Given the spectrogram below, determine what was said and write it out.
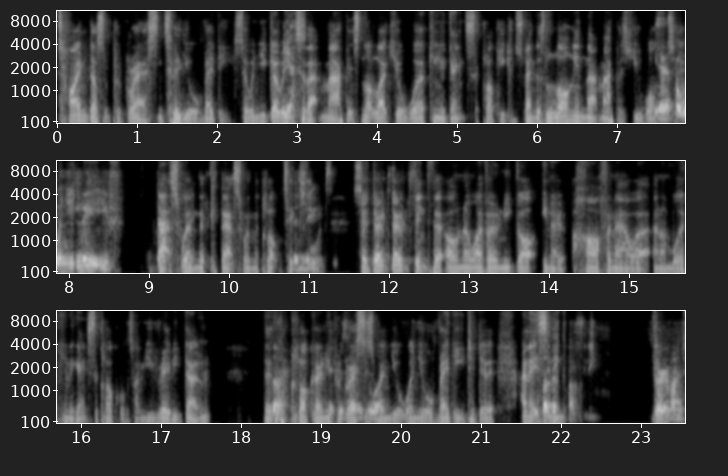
time doesn't progress until you're ready so when you go Yes. into that map it's not like you're working against the clock you can spend as long in that map as you want yeah, to but when you leave, that's when the that's when the clock ticks new- forward So don't don't think that oh no I've only got you know half an hour and I'm working against the clock all the time. You really don't. The, No, the clock only progresses when you're when you're ready to do it, and it's an, fun- sorry. I was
